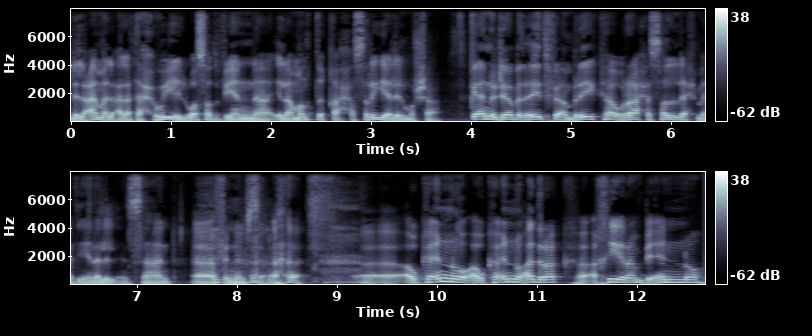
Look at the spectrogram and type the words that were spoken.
للعمل على تحويل وسط فيينا إلى منطقة حصرية للمشاة. كأنه جاب العيد في أمريكا وراح يصلح مدينة للإنسان في النمسا. أو كأنه أو كأنه أدرك أخيرا بأنه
